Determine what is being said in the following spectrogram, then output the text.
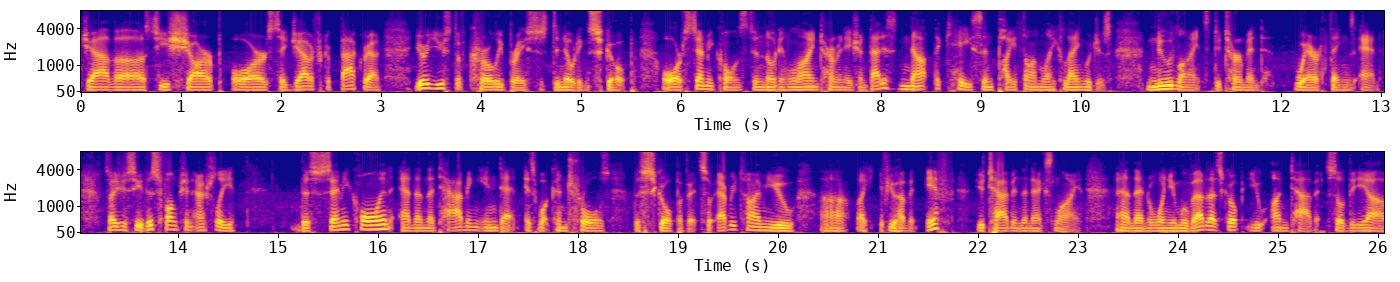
Java, C Sharp, or say JavaScript background, you're used to curly braces denoting scope or semicolons denoting line termination. That is not the case in Python-like languages. New lines determined where things end. So as you see, this function actually the semicolon and then the tabbing indent is what controls the scope of it. So every time you, uh, like if you have an if, you tab in the next line. And then when you move out of that scope, you untab it. So the, uh,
